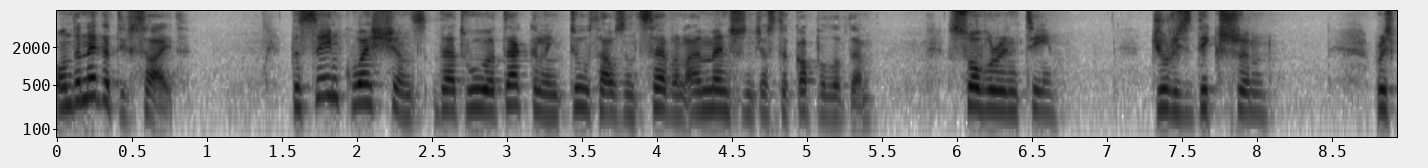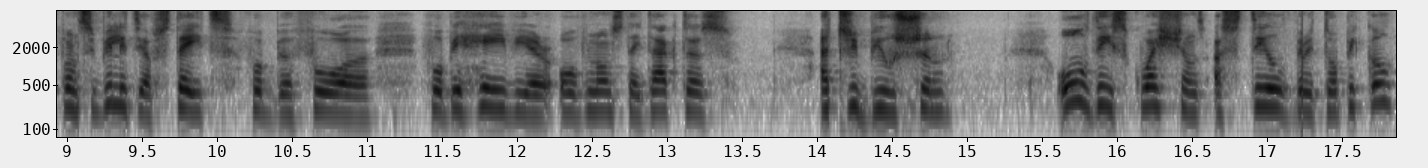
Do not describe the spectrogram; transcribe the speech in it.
On the negative side, the same questions that we were tackling in 2007, I mentioned just a couple of them. sovereignty, jurisdiction, responsibility of states for, for, for behavior of non-state actors, attribution. All these questions are still very topical,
